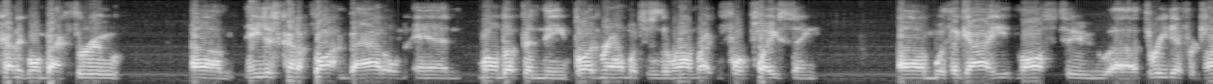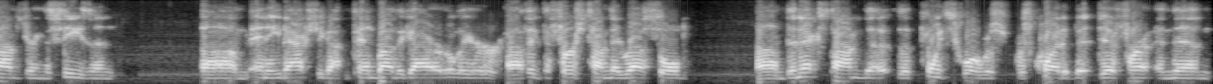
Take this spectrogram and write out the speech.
kind of going back through, um, he just kind of fought and battled and wound up in the blood round, which is the round right before placing, um, with a guy he'd lost to uh, three different times during the season. Um, and he'd actually gotten pinned by the guy earlier. I think the first time they wrestled. Um, the next time the, the point score was, was quite a bit different. And then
